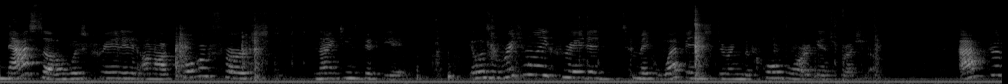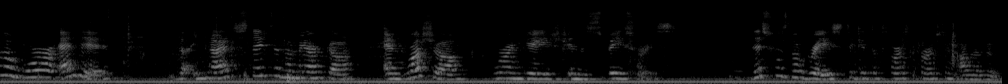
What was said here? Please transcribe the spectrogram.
NASA was created on October 1st, 1958. It was originally created to make weapons during the Cold War against Russia. After the war ended, the United States of America and Russia were engaged in the space race. This was the race to get the first person on the moon.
